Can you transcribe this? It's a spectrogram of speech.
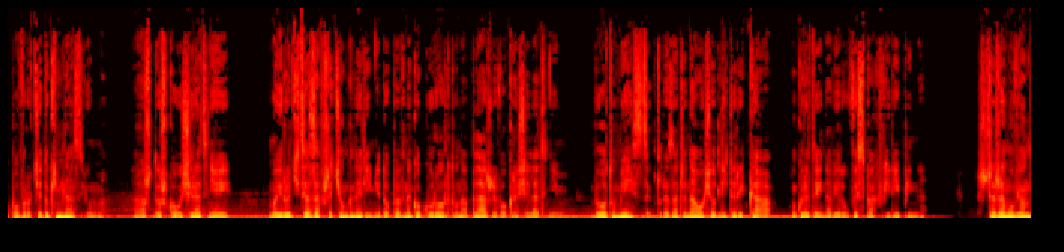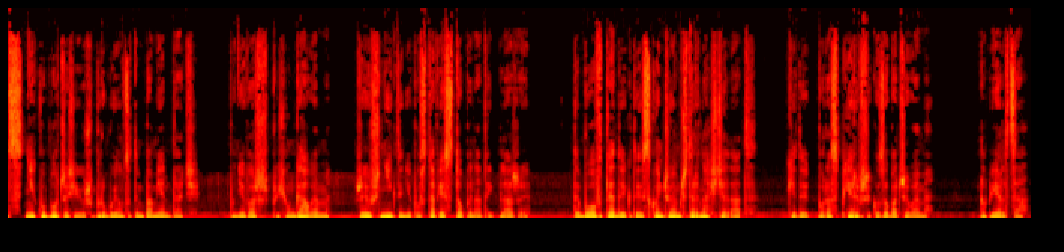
Po powrocie do gimnazjum, aż do szkoły średniej, moi rodzice zawsze ciągnęli mnie do pewnego kurortu na plaży w okresie letnim. Było to miejsce, które zaczynało się od litery K, ukrytej na wielu wyspach Filipin. Szczerze mówiąc, nie kłopoczę się już próbując o tym pamiętać, ponieważ przysiągałem, że już nigdy nie postawię stopy na tej plaży. To było wtedy, gdy skończyłem 14 lat, kiedy po raz pierwszy go zobaczyłem. To Bielca.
